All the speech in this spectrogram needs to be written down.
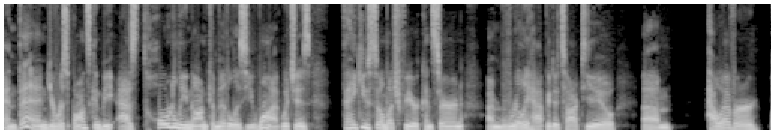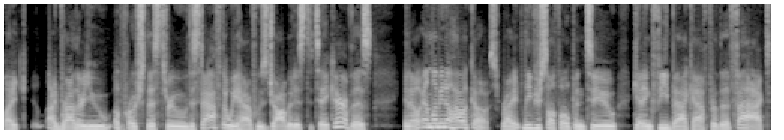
and then your response can be as totally non-committal as you want, which is, thank you so much for your concern. I'm really happy to talk to you. Um, however, like, I'd rather you approach this through the staff that we have whose job it is to take care of this, you know, and let me know how it goes, right? Leave yourself open to getting feedback after the fact,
